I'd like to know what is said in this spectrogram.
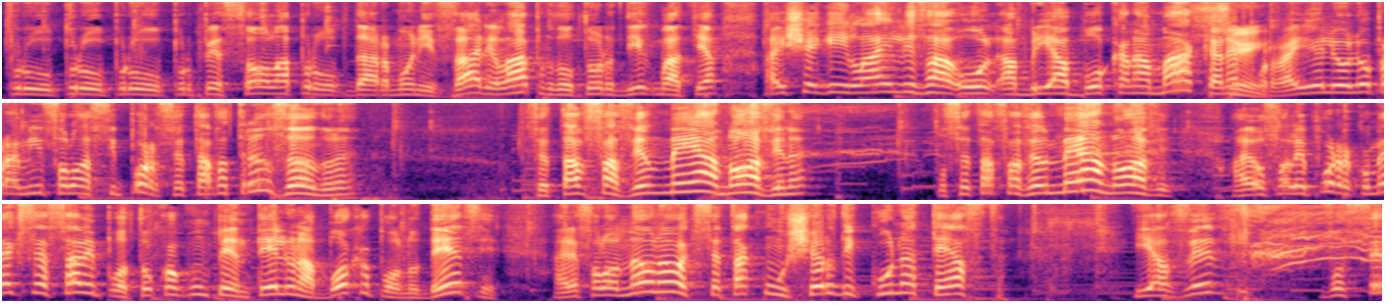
pro, pro, pro, pro pessoal lá pro, da Harmonizare, lá pro doutor Diego Matel. Aí cheguei lá, eles a, o- abriam a boca na maca, né, Sim. porra? Aí ele olhou pra mim e falou assim, porra, você tava transando, né? Você tava fazendo 69, né? Você tá fazendo 69. Aí eu falei, porra, como é que você sabe, pô? Tô com algum pentelho na boca, pô, no dente? Aí ele falou, não, não, é que você tá com um cheiro de cu na testa. E às vezes você,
